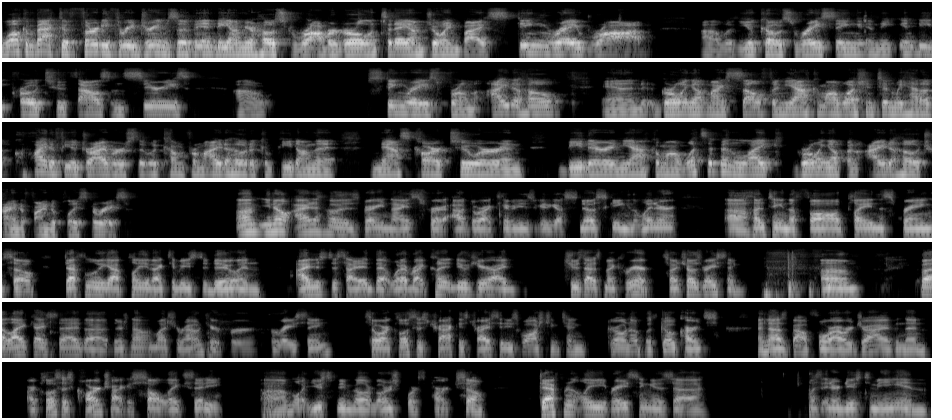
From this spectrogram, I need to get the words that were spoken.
Welcome back to 33 Dreams of Indy. I'm your host, Robert Earl, and today I'm joined by Sting Ray Robb uh, with Juncos Racing in the Indy Pro 2000 Series. Uh, Sting Ray's from Idaho, and growing up myself in Yakima, Washington, we had a, quite a few drivers that would come from Idaho to compete on the NASCAR tour and be there in Yakima. What's it been like growing up in Idaho trying to find a place to race? Um, you know, Idaho is very nice for outdoor activities. We get to go snow skiing in the winter, uh, hunting in the fall, playing in the spring. So definitely got plenty of activities to do. And I just decided that whatever I couldn't do here, I'd choose that as my career. So I chose racing. um, but like I said, uh, there's not much around here for for racing. So our closest track is Tri Cities, Washington. Growing up with go karts, and that was about four hour drive. And then our closest car track is Salt Lake City, um, what used to be Miller Motorsports Park. So definitely racing is uh, was introduced to me, and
